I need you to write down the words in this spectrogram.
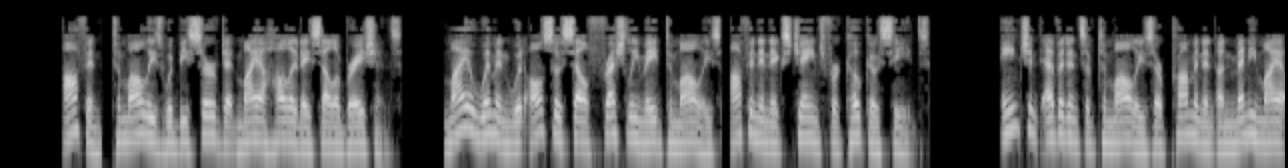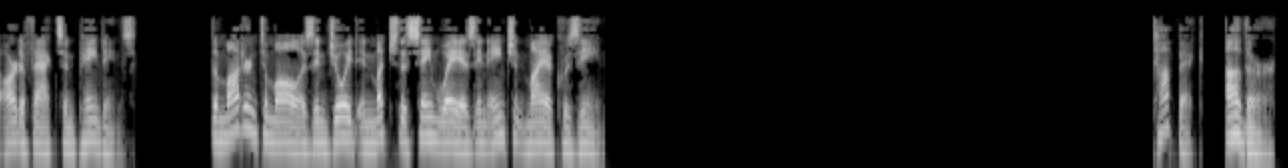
Often, tamales would be served at Maya holiday celebrations. Maya women would also sell freshly made tamales, often in exchange for cocoa seeds. Ancient evidence of tamales are prominent on many Maya artifacts and paintings. The modern tamal is enjoyed in much the same way as in ancient Maya cuisine. Other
